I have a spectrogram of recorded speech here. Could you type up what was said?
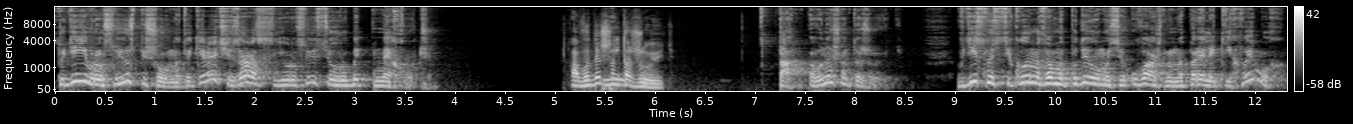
тоді Євросоюз пішов на такі речі. Зараз Євросоюз цього робити не хоче. А вони шантажують. Так, а вони шантажують. В дійсності, коли ми з вами подивимося уважно на перелік їх вимог,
